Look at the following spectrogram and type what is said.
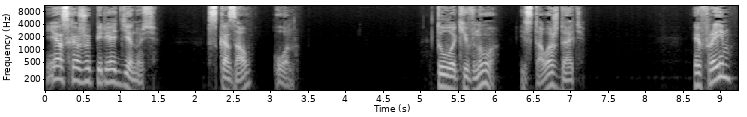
я схожу переоденусь», — сказал он. Тула кивнула и стала ждать. Эфраим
